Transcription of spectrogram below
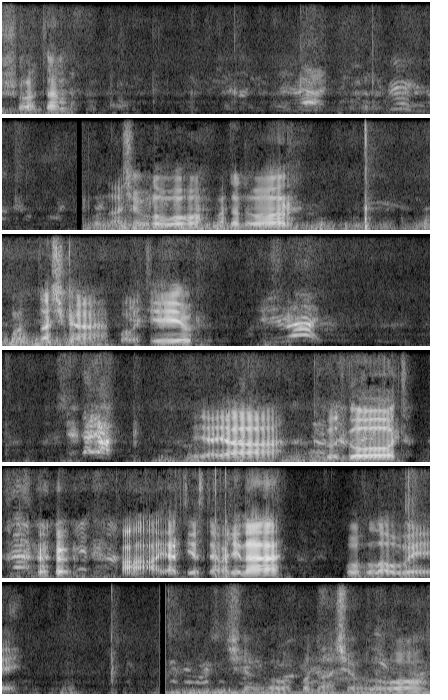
Що там? Подача углового, Матадор. Подачка полетів. Я-я. Гуд-гуд. Ай, артист Маліна. Угловий. Чергова подача углового.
